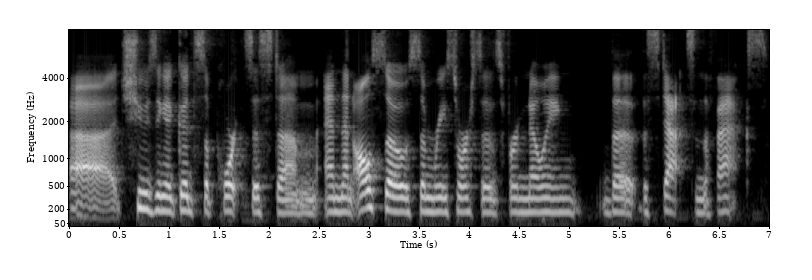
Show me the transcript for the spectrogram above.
uh, choosing a good support system, and then also some resources for knowing the the stats and the facts?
